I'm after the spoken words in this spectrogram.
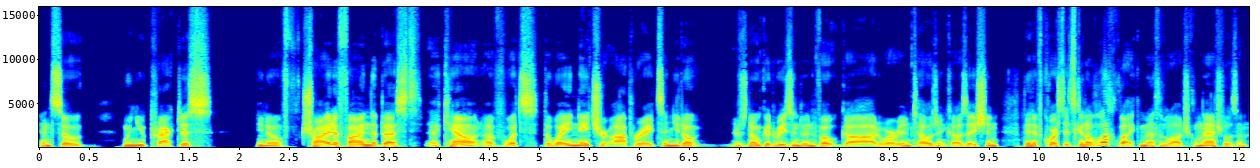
And so when you practice you know, try to find the best account of what's the way nature operates, and you don't, there's no good reason to invoke God or intelligent causation, then of course it's going to look like methodological naturalism.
